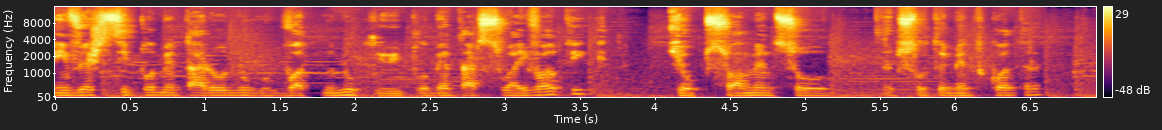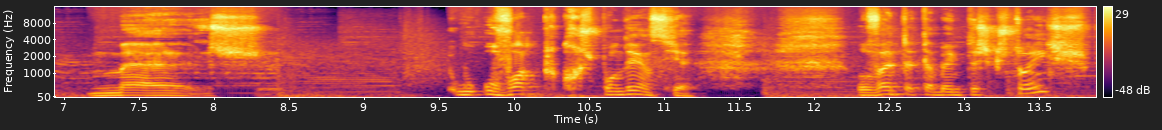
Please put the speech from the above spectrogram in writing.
em vez de se implementar o, o voto no núcleo, implementar-se o iVoting, que eu pessoalmente sou absolutamente contra, mas o, o voto por correspondência levanta também muitas questões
